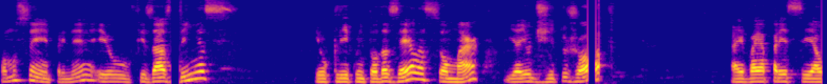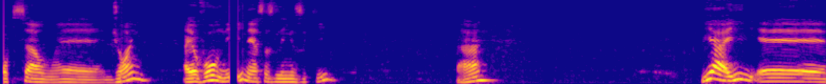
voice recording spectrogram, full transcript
como sempre, né? Eu fiz as linhas, eu clico em todas elas, só marco, e aí eu digito J. Aí vai aparecer a opção é, Join. Aí eu vou unir nessas linhas aqui. Tá? E aí, é,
